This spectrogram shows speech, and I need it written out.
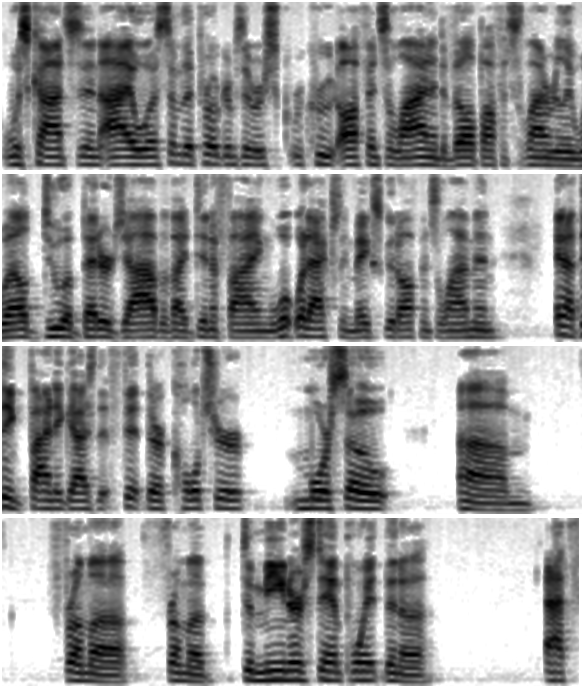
Wisconsin, Iowa, some of the programs that recruit offensive line and develop offensive line really well do a better job of identifying what what actually makes good offensive linemen, and I think finding guys that fit their culture more so um, from a from a demeanor standpoint than a at,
